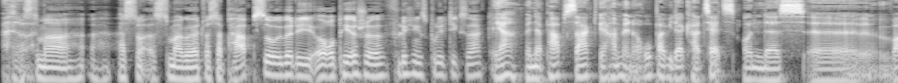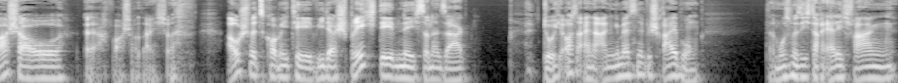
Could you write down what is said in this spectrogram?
Also, hast du mal, hast du, hast du mal gehört, was der Papst so über die europäische Flüchtlingspolitik sagt? Ja, wenn der Papst sagt, wir haben in Europa wieder KZs und das äh, Warschau, äh, ach Warschau sage ich schon, Auschwitz-Komitee widerspricht dem nicht, sondern sagt, durchaus eine angemessene Beschreibung. Da muss man sich doch ehrlich fragen,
